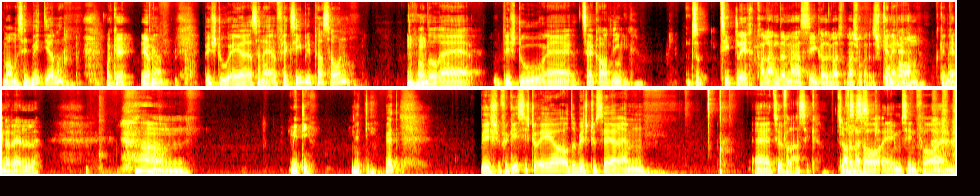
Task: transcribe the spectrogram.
Machen wir es in die Mitte, oder? Okay, ja. Ja. Bist du eher so eine flexible Person oder äh, bist du äh, sehr geradlinig? So zeitlich, kalendermäßig, oder was, was, spontan. Generell. Generell. Hm. Mitte. Mitte. Gut. Bist, vergisst du eher oder bist du sehr ähm, äh, zuverlässig? Zuverlässig. Also so äh, im Sinn von ähm,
